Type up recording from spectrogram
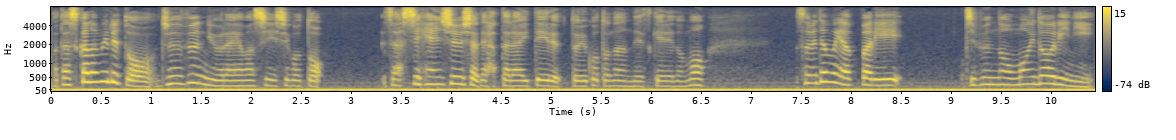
私から見ると十分に羨ましい仕事、雑誌編集者で働いているということなんですけれども、それでもやっぱり自分の思い通りに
